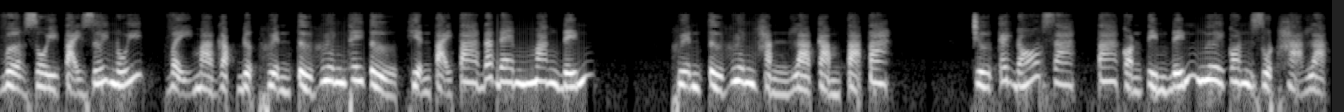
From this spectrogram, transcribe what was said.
Vừa rồi tại dưới núi, vậy mà gặp được huyền tử huyên thây tử, hiện tại ta đã đem mang đến. Huyền tử huyên hẳn là cảm tạ ta. Trừ cái đó ra, ta còn tìm đến ngươi con ruột hạ lạc.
